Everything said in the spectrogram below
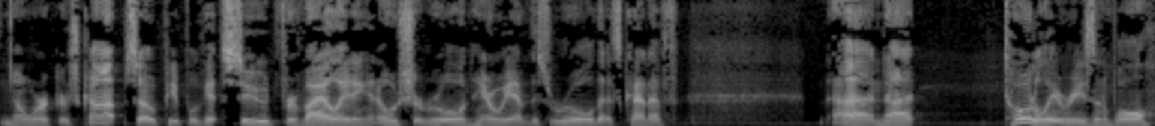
no workers' comp, so people get sued for violating an OSHA rule, and here we have this rule that's kind of uh, not totally reasonable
